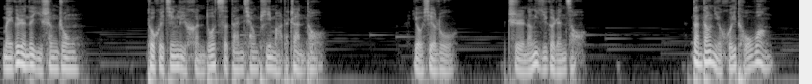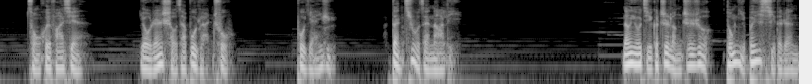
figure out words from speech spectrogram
每个人的一生中。都会经历很多次单枪匹马的战斗。有些路，只能一个人走。但当你回头望，总会发现，有人守在不远处，不言语，但就在那里。能有几个知冷知热、懂你悲喜的人，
